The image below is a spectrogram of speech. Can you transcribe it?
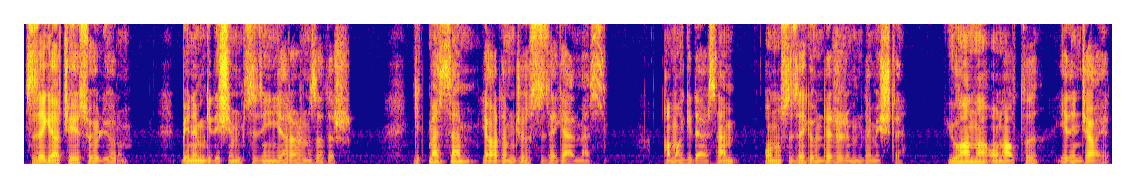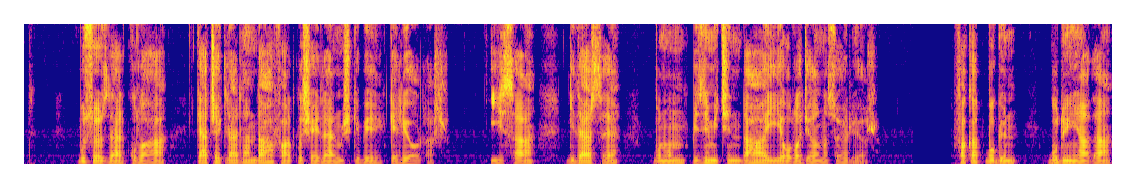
size gerçeği söylüyorum. Benim gidişim sizin yararınızadır. Gitmezsem yardımcı size gelmez. Ama gidersem onu size gönderirim demişti. Yuhanna 16, 7. ayet. Bu sözler kulağa gerçeklerden daha farklı şeylermiş gibi geliyorlar. İsa giderse bunun bizim için daha iyi olacağını söylüyor. Fakat bugün bu dünyada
